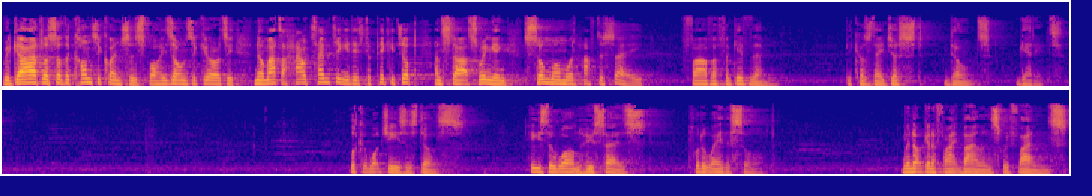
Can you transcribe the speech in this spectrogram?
regardless of the consequences for his own security. No matter how tempting it is to pick it up and start swinging, someone would have to say, Father, forgive them, because they just don't get it. Look at what Jesus does. He's the one who says, put away the sword. We're not going to fight violence with violence.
